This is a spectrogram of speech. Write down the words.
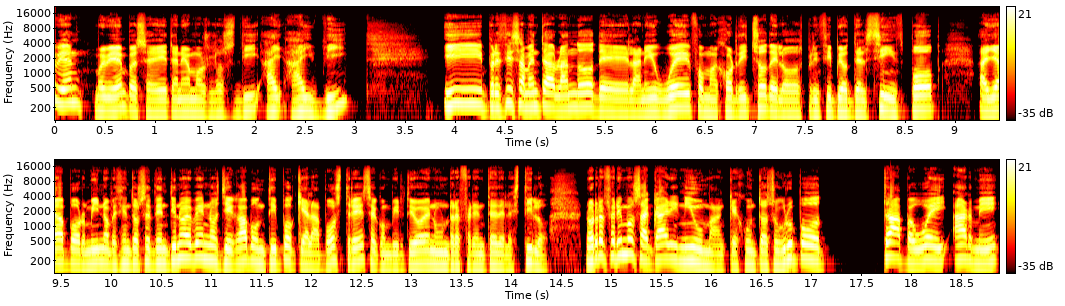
Muy bien, muy bien, pues ahí teníamos los DIIV. Y precisamente hablando de la New Wave, o mejor dicho, de los principios del synth pop, allá por 1979 nos llegaba un tipo que a la postre se convirtió en un referente del estilo. Nos referimos a Gary Newman, que junto a su grupo Tap Away Army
